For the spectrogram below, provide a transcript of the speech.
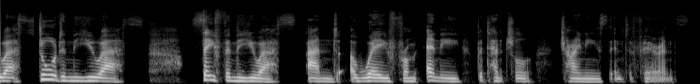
US, stored in the US, safe in the US, and away from any potential Chinese interference.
